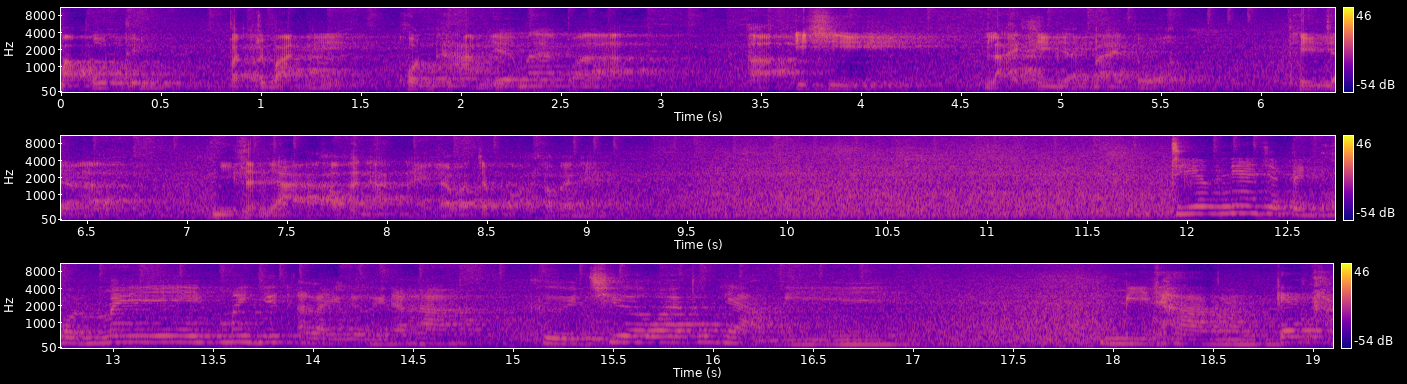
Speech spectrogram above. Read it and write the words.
มาพูดถึงปัจจุบันนี้คนถามเยอะมากว่าอ่าอิชิหลายทีมอยากได้ตัว ที่จะมีสัญญากับเขาขนาดไหนแล้วว่าจะปล่อยเขาไปไหนเจี๊ยบเนี่ยจะเป็นคนไม่ไม่ยึดอะไรเลยนะคะ คือเชื่อว่าทุกอย่างมี มีทางแก้ไข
